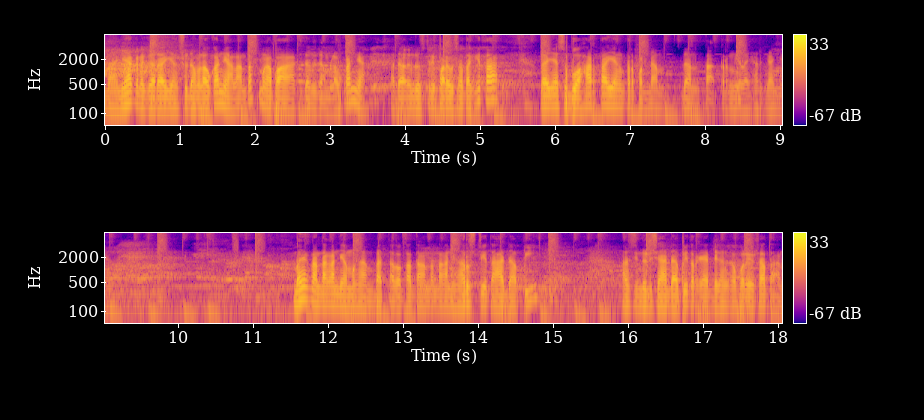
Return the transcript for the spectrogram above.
Banyak negara yang sudah melakukannya, lantas mengapa kita tidak melakukannya? Padahal industri pariwisata kita hanya sebuah harta yang terpendam dan tak ternilai harganya. Banyak tantangan yang menghambat atau tantangan-tantangan yang harus kita hadapi harus Indonesia hadapi terkait dengan kepariwisataan.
